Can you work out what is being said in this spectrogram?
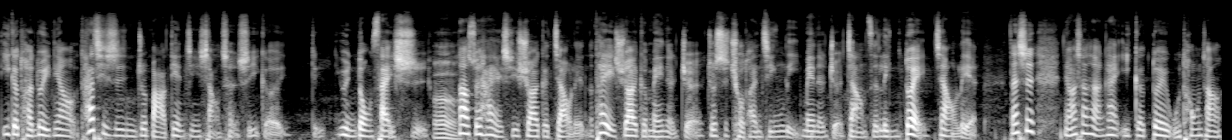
一个团队一定要，他其实你就把电竞想成是一个运动赛事，嗯，那所以他也是需要一个教练的，他也需要一个 manager，就是球团经理 manager 这样子，领队教练。但是你要想想看，一个队伍通常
